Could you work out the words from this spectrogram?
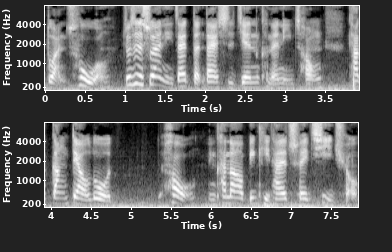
短促哦，就是虽然你在等待时间，可能你从它刚掉落后，你看到 Beaky 他在吹气球。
